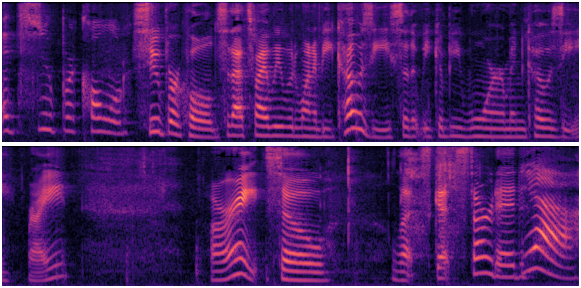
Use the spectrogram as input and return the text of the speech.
it's super cold. Super cold. So, that's why we would want to be cozy so that we could be warm and cozy, right? All right. So, let's get started. Yeah,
